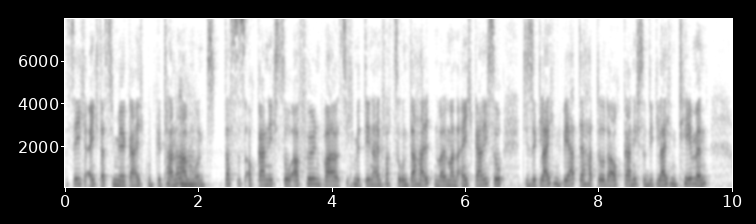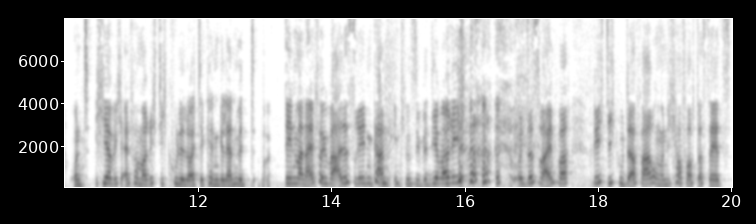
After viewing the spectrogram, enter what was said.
sehe ich eigentlich, dass sie mir gar nicht gut getan haben mhm. und dass es auch gar nicht so erfüllend war, sich mit denen einfach zu unterhalten, weil man eigentlich gar nicht so diese gleichen Werte hatte oder auch gar nicht so die gleichen Themen. Und hier habe ich einfach mal richtig coole Leute kennengelernt, mit denen man einfach über alles reden kann, inklusive dir, Marie. und das war einfach richtig gute Erfahrung. Und ich hoffe auch, dass da jetzt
